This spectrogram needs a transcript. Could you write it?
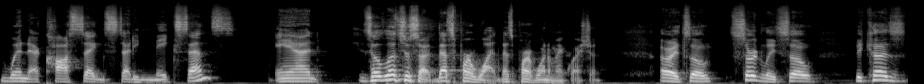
when a cost seg study makes sense? And so let's just start. That's part one. That's part one of my question. All right. So certainly, so because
